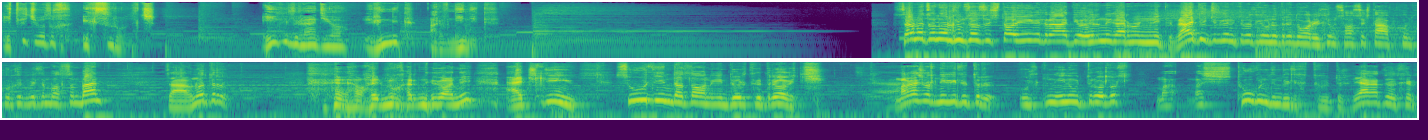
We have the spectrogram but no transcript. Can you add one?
итгэж болох экссурулж. Игэл радио 91.1 Самбай цонор ирхэм сонсогчдоо Игэл радио 91.1 радио жиргэний нэвтрүүлгийн өнөөдрийн дугаар ирхэм сонсогч та бүхэнд хүрэхэд бэлэн болсон байна. За өнөөдөр 2021 оны ажлын сүүлийн 7 хоногийн 4 дахь өдрөө гэж. Маргааш бол нэг л өдөр үлдэн энэ өдөр бол маш түүхэн тэмдэглэх өдөр. Яагаад вэ гэхээр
